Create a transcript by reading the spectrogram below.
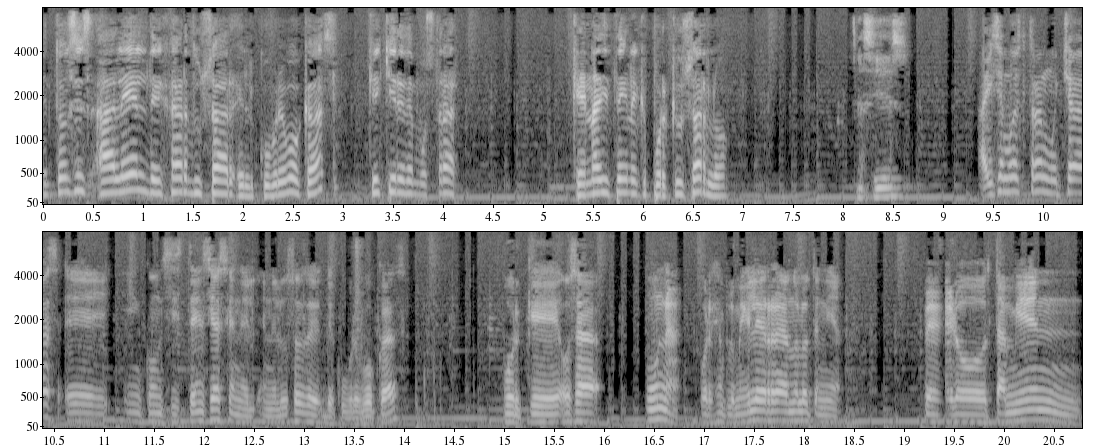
Entonces, al él dejar de usar el cubrebocas, ¿qué quiere demostrar? Que nadie tiene que por qué usarlo. Así es. Ahí se muestran muchas eh, inconsistencias en el, en el uso de, cubrebocas. Porque, o sea, una, por ejemplo, Miguel Herrera no lo tenía. Pero también,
